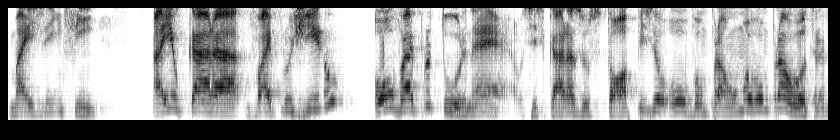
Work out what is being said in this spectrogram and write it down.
mas enfim... Aí o cara vai pro giro ou vai pro tour, né? Esses caras, os tops, ou vão para uma ou vão para outra,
